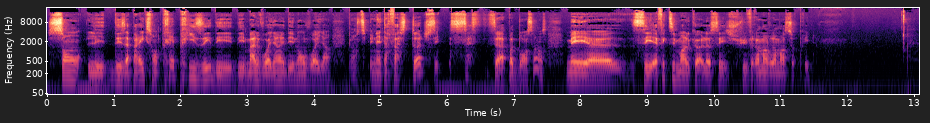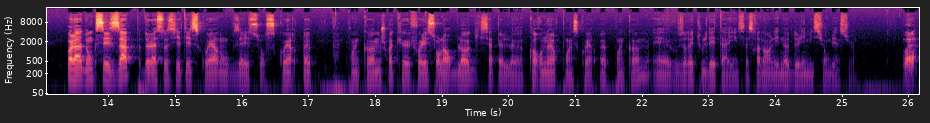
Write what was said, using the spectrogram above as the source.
sont des appareils qui sont très prisés des, malvoyants et des non-voyants. Puis on dit, une interface touch, ça n'a pas de bon sens. Mais euh, c'est effectivement le cas. Je suis vraiment, vraiment surpris. Voilà, donc c'est Zap de la société Square. Donc vous allez sur squareup.com. Je crois qu'il faut aller sur leur blog qui s'appelle euh, corner.squareup.com et vous aurez tout le détail. Ce sera dans les notes de l'émission, bien sûr. Voilà.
